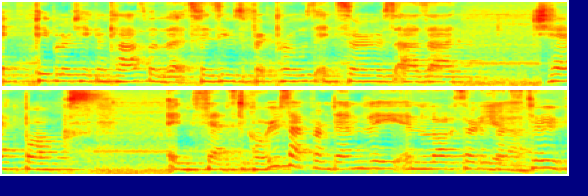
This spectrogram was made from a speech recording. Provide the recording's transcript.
if people are taking a class, whether that's physios or pros, it serves as a checkbox in sense to cover yourself from indemnity in a lot of circumstances too.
